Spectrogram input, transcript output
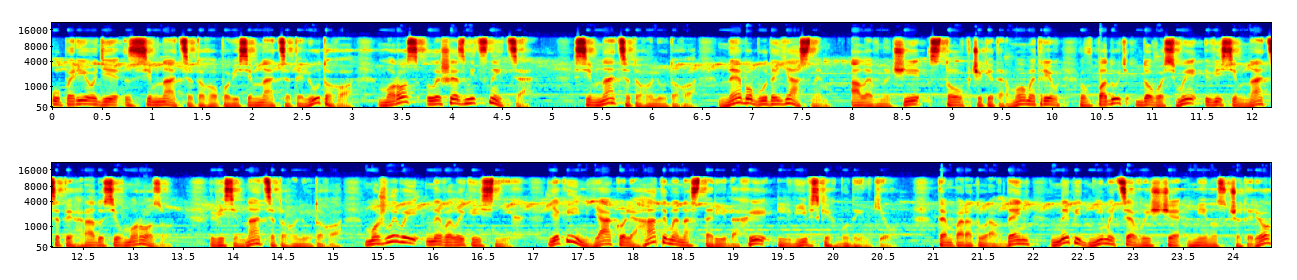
У періоді з 17 по 18 лютого мороз лише зміцниться. 17 лютого небо буде ясним, але вночі стовпчики термометрів впадуть до 8-18 градусів морозу. 18 лютого можливий невеликий сніг, який м'яко лягатиме на старі дахи львівських будинків. Температура в день не підніметься вище мінус 4,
